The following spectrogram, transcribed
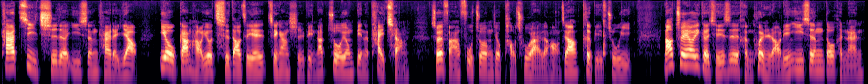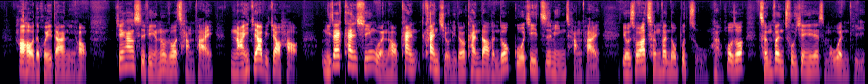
他既吃的医生开的药，又刚好又吃到这些健康食品，那作用变得太强，所以反而副作用就跑出来了哈。这要特别注意。然后最后一个其实是很困扰，连医生都很难好好的回答你哈。健康食品有那么多厂牌，哪一家比较好？你在看新闻哦，看看久你都会看到很多国际知名厂牌，有时候它成分都不足，或者说成分出现一些什么问题，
